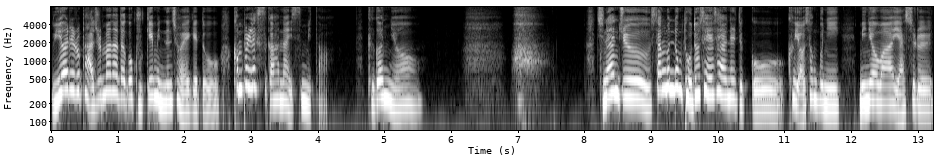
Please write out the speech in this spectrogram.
위아래로 봐줄만 하다고 굳게 믿는 저에게도 컴플렉스가 하나 있습니다. 그건요. 하, 지난주 쌍문동 도도새의 사연을 듣고 그 여성분이 미녀와 야수를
